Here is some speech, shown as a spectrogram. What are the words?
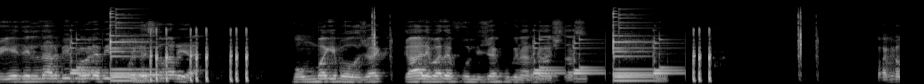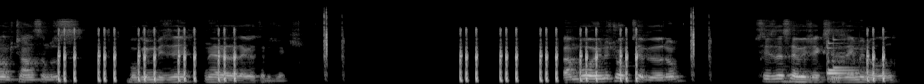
Şu yedililer bir böyle bir fullese var ya. Bomba gibi olacak. Galiba da fullleyecek bugün arkadaşlar. Bakalım şansımız bugün bizi nerelere götürecek. Ben bu oyunu çok seviyorum. Siz de seveceksiniz emin olun.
